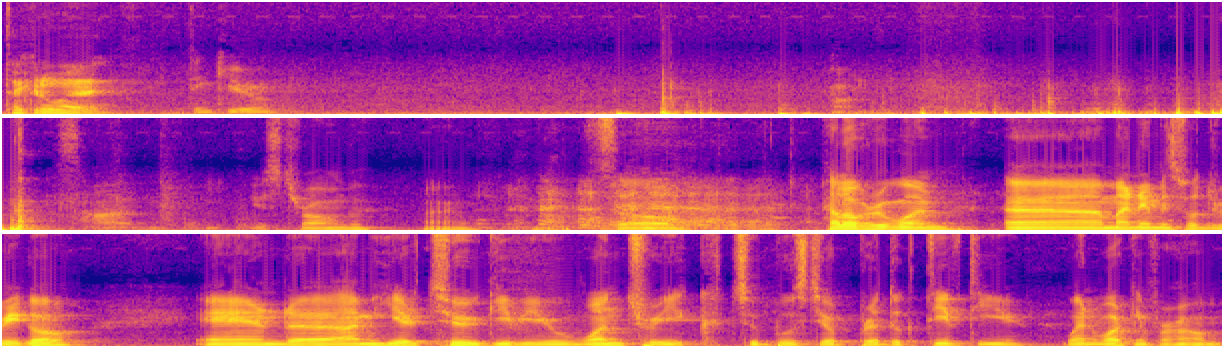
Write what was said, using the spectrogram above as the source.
take it away. Thank you. Strong. So, hello everyone. Uh, my name is Rodrigo, and uh, I'm here to give you one trick to boost your productivity when working from home.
